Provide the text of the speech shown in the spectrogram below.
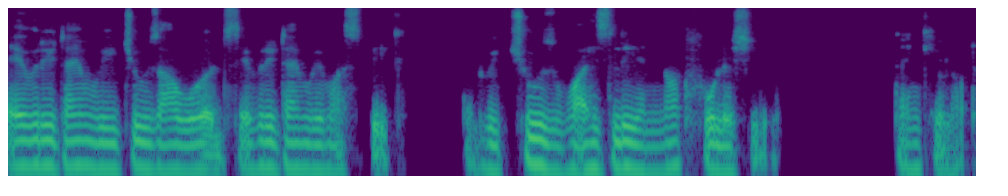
Every time we choose our words, every time we must speak, that we choose wisely and not foolishly. Thank you, Lord.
